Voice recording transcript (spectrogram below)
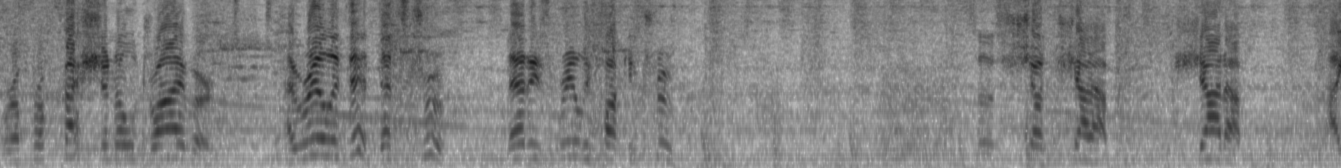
for a professional driver. I really did. That's true. That is really fucking true. So shut shut up. Shut up. I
